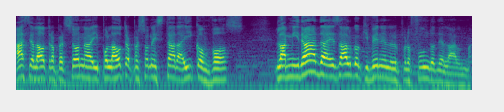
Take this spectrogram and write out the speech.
hacia la otra persona y por la otra persona estar ahí con vos. La mirada es algo que viene en el profundo del alma.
